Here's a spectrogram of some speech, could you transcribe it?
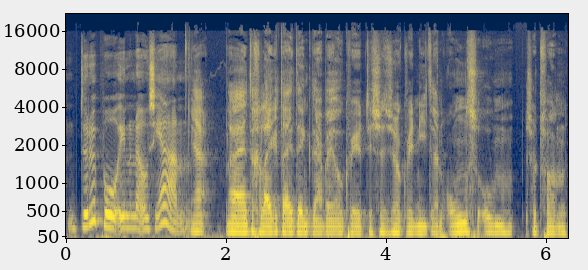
druppel in een oceaan. Ja, nou, en tegelijkertijd denk ik daarbij ook weer, het is dus ook weer niet aan ons om een soort van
